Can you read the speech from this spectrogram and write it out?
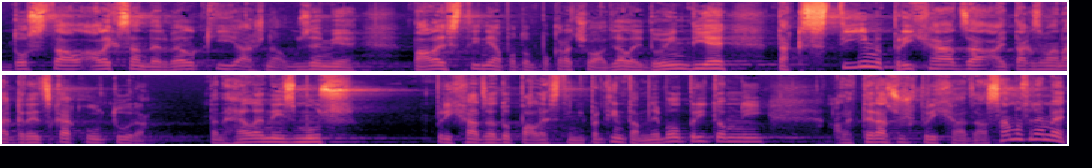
dostal Alexander Veľký až na územie Palestíny a potom pokračoval ďalej do Indie, tak s tým prichádza aj tzv. grécka kultúra. Ten helenizmus, prichádza do Palestíny. Predtým tam nebol prítomný, ale teraz už prichádza. A samozrejme,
